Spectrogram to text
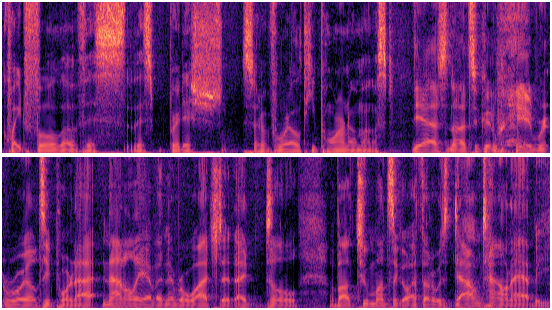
quite full of this this British sort of royalty porn almost. Yes, no, it's a good way. ro- Royalty porn. I, not only have I never watched it, until about two months ago I thought it was Downtown Abbey.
